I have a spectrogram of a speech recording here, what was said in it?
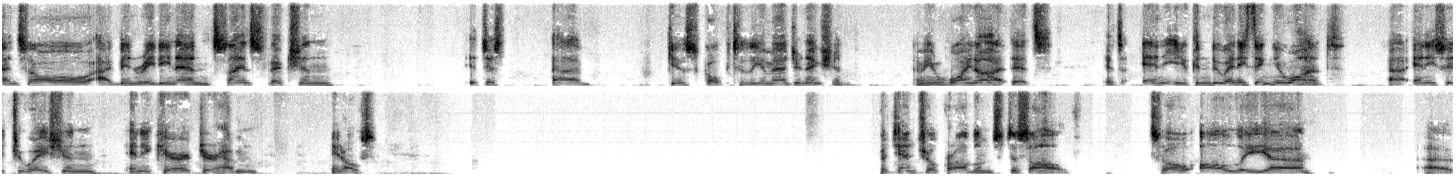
and so I've been reading and science fiction. It just uh, gives scope to the imagination. I mean, why not? It's it's any you can do anything you want, uh, any situation, any character, having you know. Potential problems to solve. So all the uh, uh,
